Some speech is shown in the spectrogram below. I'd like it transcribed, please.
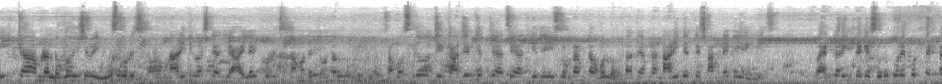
এইটা আমরা লোগো হিসেবে ইউজ করেছি এবং নারী দিবসকে আজকে হাইলাইট করেছি। আমাদের টোটাল সমস্ত যে কাজের ক্ষেত্রে আছে, আজকে যে এই প্রোগ্রামটা হলো, তাতে আমরা নারীদেরকে সামনে দিয়ে এগিয়েছি। অ্যাঙ্কারিং থেকে শুরু করে প্রত্যেকটা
